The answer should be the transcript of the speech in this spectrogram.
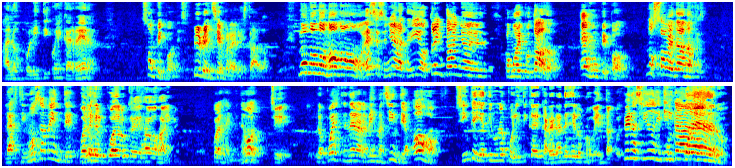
a los políticos de carrera. Son pipones, viven siempre del Estado. No, no, no, no, no, ese señor ha tenido 30 años el- como diputado. Es un pipón, no sabe nada más que... Lastimosamente, ¿Cuál es el cuadro que ha dejado Jaime? ¿Cuál es Jaime Nebot? Sí, Lo puedes tener a la misma Cintia. Ojo, Cintia ya tiene una política de carrera desde los 90, pues. Pero ha sido diputada. cuadro.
